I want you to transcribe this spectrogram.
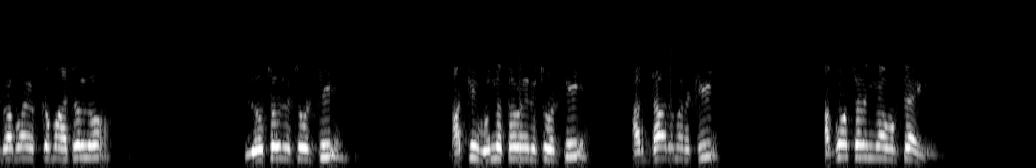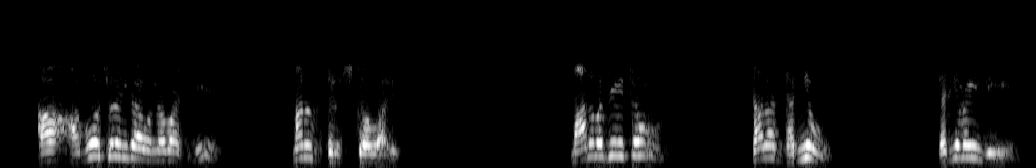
బాబా యొక్క మాటల్లో లోతైనటువంటి అతి ఉన్నతమైనటువంటి అర్థాలు మనకి అగోచరంగా ఉంటాయి. ఆ అగోచరంగా ఉన్న వాటిని మనం తెలుసుకోవాలి. మానవ జీవితం చాలా ధన్యం. ధన్యమైంది.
